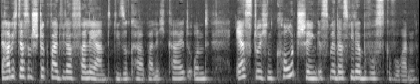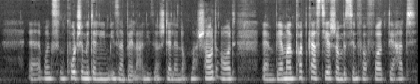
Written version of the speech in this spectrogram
Da habe ich das ein Stück weit wieder verlernt, diese Körperlichkeit. Und erst durch ein Coaching ist mir das wieder bewusst geworden. Äh, übrigens ein Coaching mit der lieben Isabella an dieser Stelle nochmal Shoutout. Ähm, wer meinen Podcast hier schon ein bisschen verfolgt, der hat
